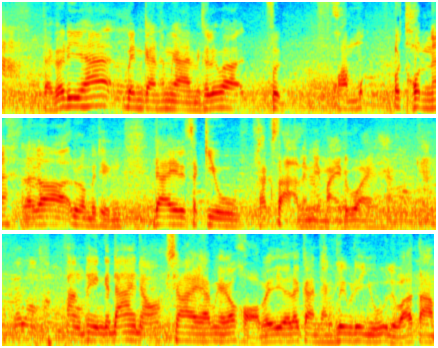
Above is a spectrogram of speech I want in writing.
ค่ะแต่ก็ดีฮะ เป็นการทำงานเขาเรียกว่าฝึก ความอดทนนะ แล้วก็รวมไปถึงได้สกิลทักษะอะไรใหม่ ๆ ด้วยนะครับค่ะก็ลองฟังฟังเพลงกันได้เนาะ ใช่ครับยังไงก็ขอไปเยอะแล้วกันทางคลิปวิทยุ หรือว่าตาม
